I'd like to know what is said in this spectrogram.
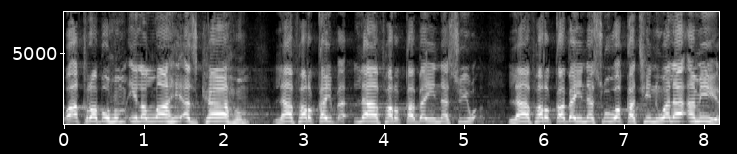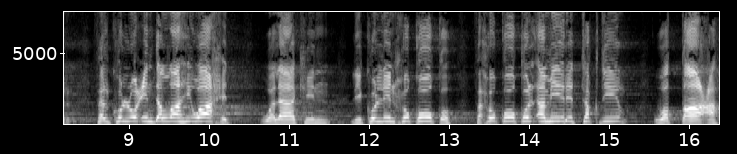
وأقربهم إلى الله أزكاهم. لا فرق لا فرق بين سو لا فرق بين سوقة ولا أمير فالكل عند الله واحد. ولكن لكل حقوقه فحقوق الأمير التقدير والطاعة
